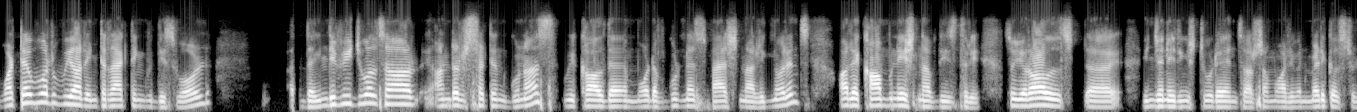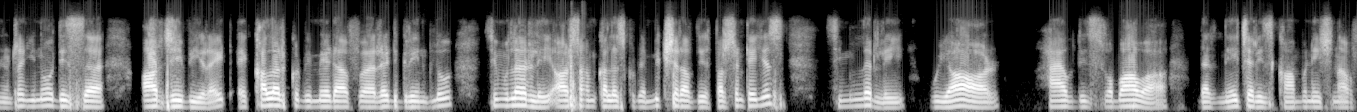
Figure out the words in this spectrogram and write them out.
whatever we are interacting with this world, the individuals are under certain gunas. We call them mode of goodness, passion, or ignorance, or a combination of these three. So you're all uh, engineering students, or some are even medical students, right? You know this uh, RGB, right? A color could be made of uh, red, green, blue. Similarly, or some colors could be a mixture of these percentages. Similarly, we are have this swabhava that nature is combination of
